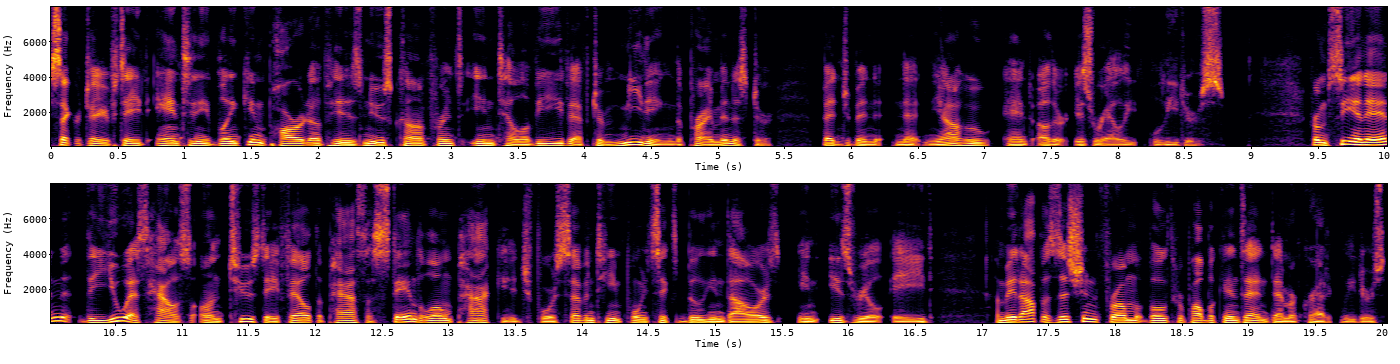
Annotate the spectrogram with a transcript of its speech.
Secretary of State Antony Blinken, part of his news conference in Tel Aviv after meeting the Prime Minister, Benjamin Netanyahu, and other Israeli leaders. From CNN, the U.S. House on Tuesday failed to pass a standalone package for $17.6 billion in Israel aid. amid opposition from both Republicans and Democratic leaders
